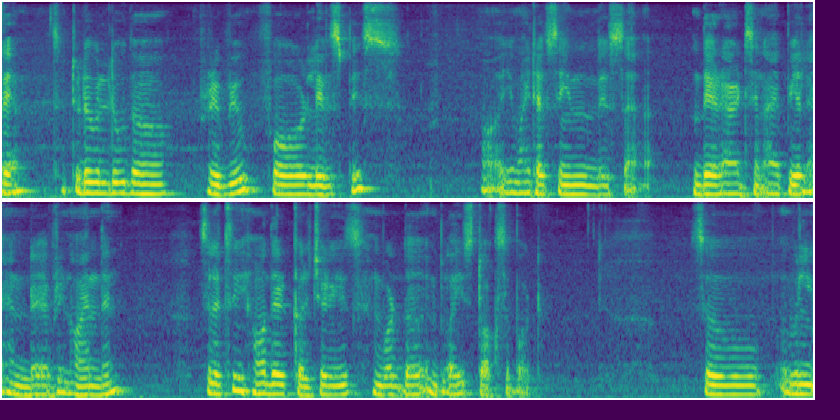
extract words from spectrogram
there. So today we'll do the review for LivSpace. Uh, you might have seen this uh, their ads in IPL and every now and then. So let's see how their culture is, what the employees talks about. So we'll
